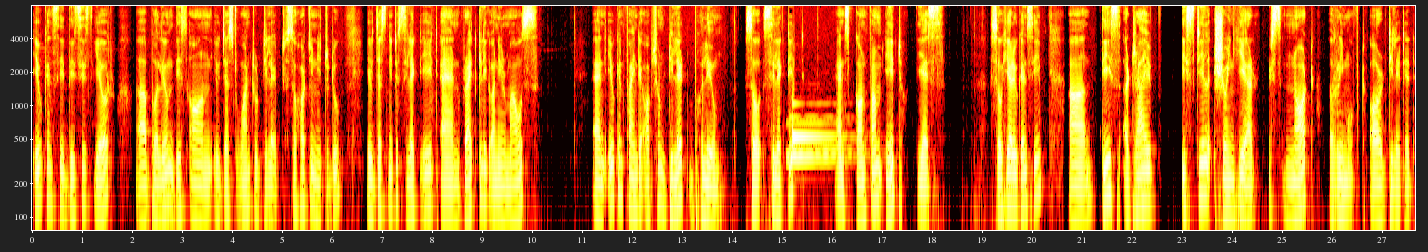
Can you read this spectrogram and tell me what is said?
you can see this is your uh, volume. This on you just want to delete. So what you need to do you just need to select it and right click on your mouse and you can find the option delete volume. So select it and confirm it. Yes so here you can see uh, this uh, drive is still showing here. It's not removed or deleted.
